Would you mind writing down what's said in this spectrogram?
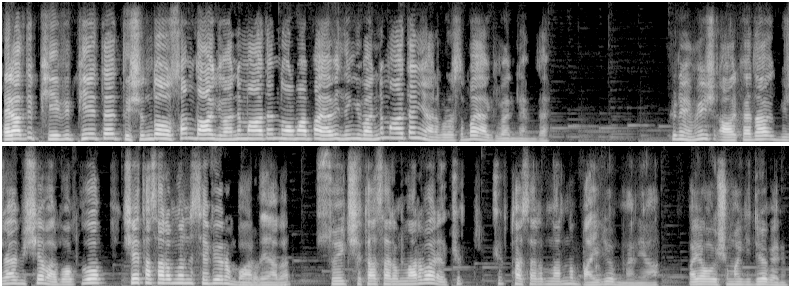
Herhalde PvP'de dışında olsam daha güvenli maden normal bayağı bildiğin güvenli maden yani burası bayağı güvenli hem de. Bu neymiş? Arkada güzel bir şey var. Bak bu şey tasarımlarını seviyorum bu arada ya ben. Su içi tasarımlar var ya küp, küp tasarımlarına bayılıyorum ben ya. Bayağı hoşuma gidiyor benim.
